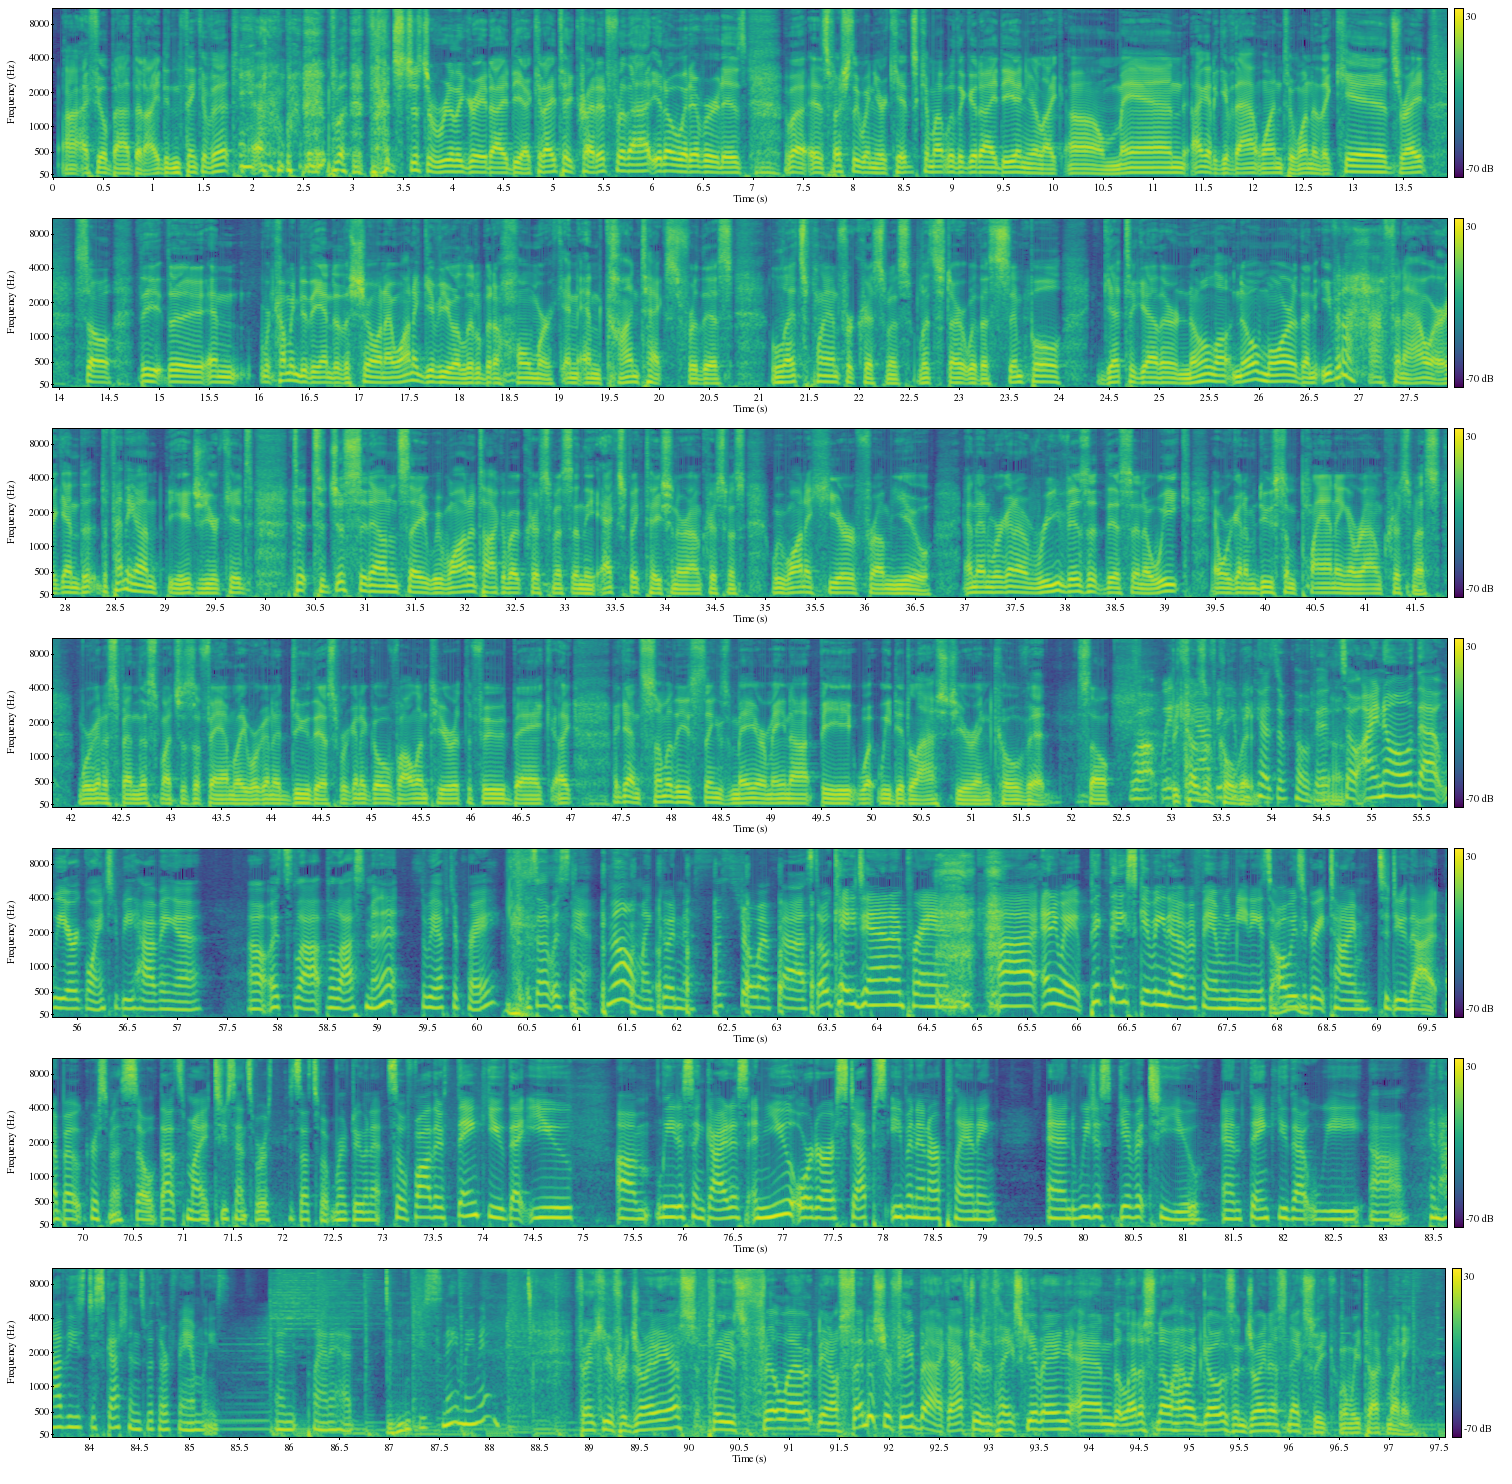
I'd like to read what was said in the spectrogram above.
uh, I feel bad that I didn't think of it, but that's just a really great idea. Can I take credit for that? You know, whatever it is, but especially when your kids come up with a good idea and you're like, oh man, I got to give that one to one of the kids, right? So the the and we're coming to the end of the show, and I want to give you a little bit of homework and and context for this. Let's plan for Christmas. Let's start with a simple get together, no lo- no more than even a half an hour. Again, d- depending on the age of your kids, to to just sit down and say we want to talk about Christmas and the expectation around Christmas. We want to hear from you, and then we're going to revisit this in a week, and we're going to do some planning around Christmas. We're going to spend this much as a family. We're going to do this. We're going to go volunteer at the food bank. Like again, some of these things may or may not be what we did last year in COVID. So Well, we, because yeah, of COVID, Because of COVID. So I know that we are going to be having a. Uh, it's la- the last minute, so we have to pray. Is that what Dan? no, my goodness, this show went fast. Okay, Dan, I'm praying. Uh, anyway, pick Thanksgiving to have a family meeting. It's always a great time to do that about Christmas. So that's my two cents worth because that's what we're doing it. So Father, thank you that you um, lead us and guide us, and you order our steps even in our planning and we just give it to you and thank you that we uh, can have these discussions with our families and plan ahead in jesus name amen Thank you for joining us. Please fill out, you know, send us your feedback after the Thanksgiving and let us know how it goes and join us next week when we talk money.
